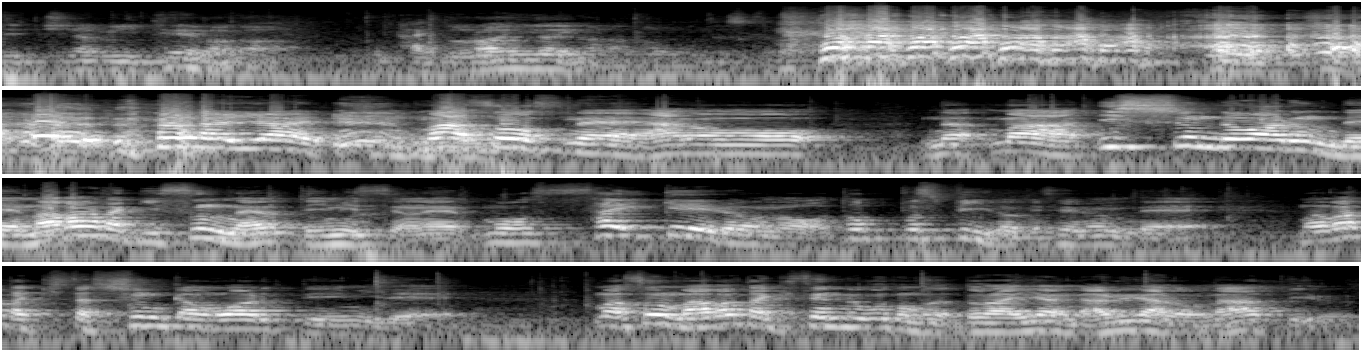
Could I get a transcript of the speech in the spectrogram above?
でちなみにテーマがはい。ドライアイかなと思うんですけど、はいはいまあそうですね。あのなまあ一瞬で終わるんでまばたきすんなよって意味ですよね。もう最軽量のトップスピードを見せるんでまばたきした瞬間終わるっていう意味で。まあそのまばたきせんとこともドライヤーになるやろうなっていう。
